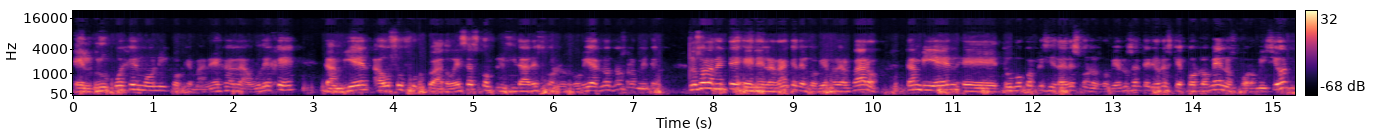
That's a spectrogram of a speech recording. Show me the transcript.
el grupo hegemónico que maneja la UDG también ha usufructuado esas complicidades con los gobiernos, no solamente no solamente en el arranque del gobierno de Alfaro, también eh, tuvo complicidades con los gobiernos anteriores que por lo menos por omisión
